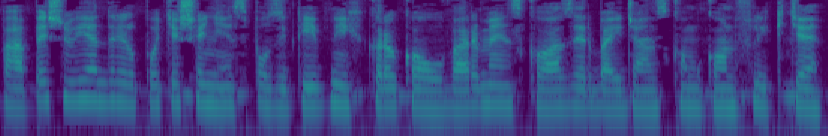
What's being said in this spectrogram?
Pápež vyjadril potešenie z pozitívnych krokov v arménsko-azerbajdžanskom konflikte.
